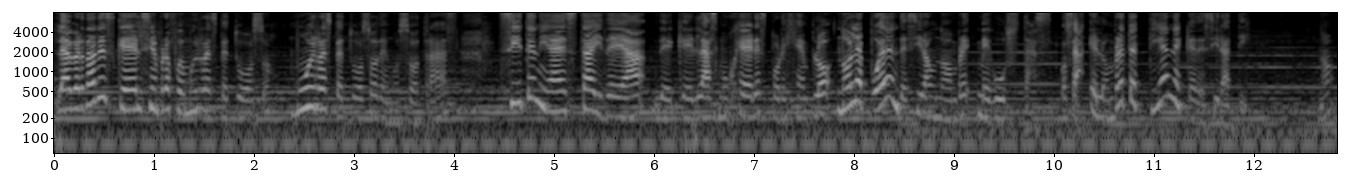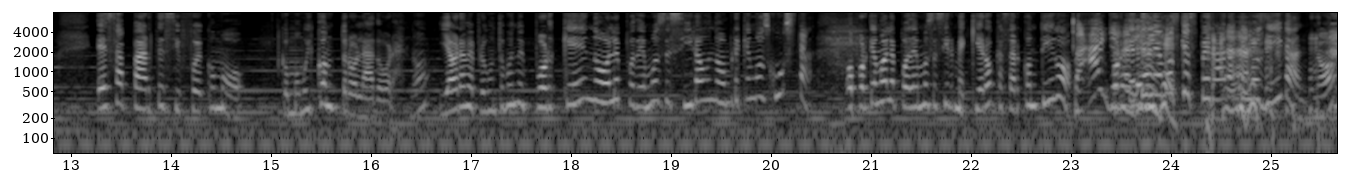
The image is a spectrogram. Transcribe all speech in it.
La verdad es que él siempre fue muy respetuoso, muy respetuoso de nosotras. Sí tenía esta idea de que las mujeres, por ejemplo, no le pueden decir a un hombre, me gustas. O sea, el hombre te tiene que decir a ti, ¿no? Esa parte sí fue como como muy controladora, ¿no? Y ahora me pregunto, bueno, ¿y por qué no le podemos decir a un hombre que nos gusta? ¿O por qué no le podemos decir, me quiero casar contigo? Ay, yo ¿Por qué tenemos que esperar a que nos digan, no?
